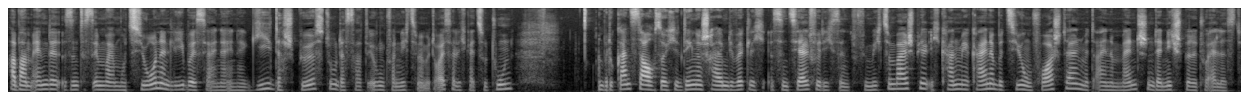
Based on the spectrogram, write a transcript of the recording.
Aber am Ende sind es immer Emotionen. Liebe ist ja eine Energie, das spürst du. Das hat irgendwann nichts mehr mit Äußerlichkeit zu tun. Aber du kannst da auch solche Dinge schreiben, die wirklich essentiell für dich sind. Für mich zum Beispiel, ich kann mir keine Beziehung vorstellen mit einem Menschen, der nicht spirituell ist.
